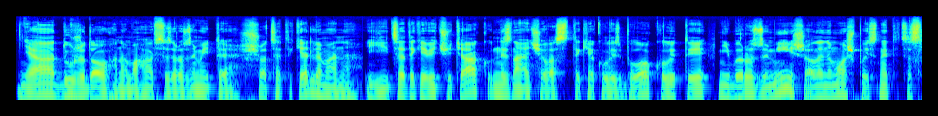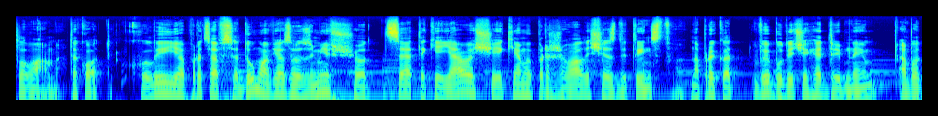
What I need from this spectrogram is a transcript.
я дуже довго намагався зрозуміти, що це таке для мене, і це таке відчуття, не знаю, чи у вас таке колись було, коли ти ніби розумієш, але не можеш пояснити це словами. Так от, коли я про це все думав, я зрозумів, що це таке явище, яке ми переживали ще з дитинства. Наприклад, ви, будучи геть дрібним або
